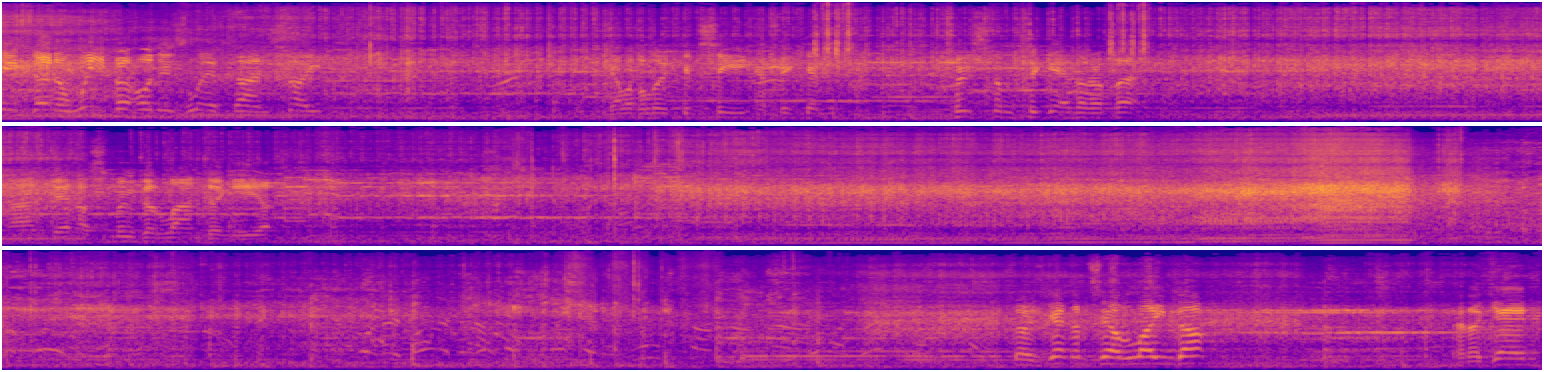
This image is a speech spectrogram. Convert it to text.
Came down a wee bit on his left-hand side. Look and see if he can push them together a bit and get a smoother landing here. So he's getting himself lined up. And again,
